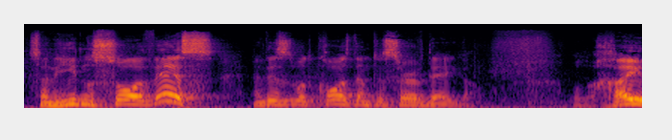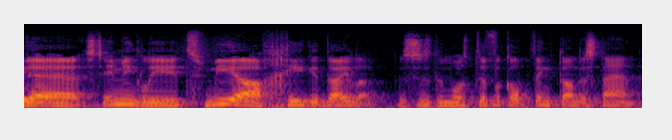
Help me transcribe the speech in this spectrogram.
So the Yidden saw this, and this is what caused them to serve the Egel. Seemingly, this is the most difficult thing to understand.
